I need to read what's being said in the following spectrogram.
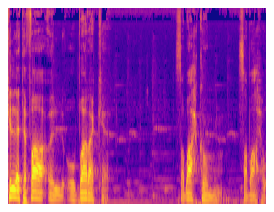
كله تفاؤل وبركة. صباحكم صباحو.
